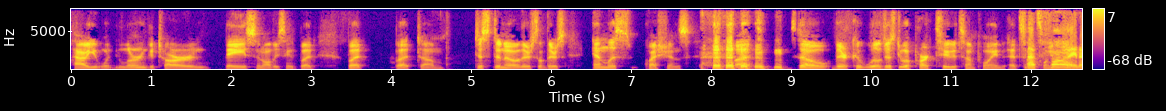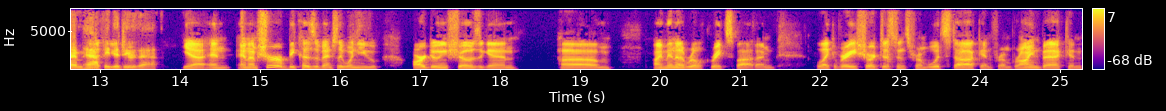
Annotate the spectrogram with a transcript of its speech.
how you learn guitar and bass and all these things, but but but um, just to know, there's there's endless questions. But, so there could we'll just do a part two at some point. At some That's point fine. the- I'm happy to do that. Yeah, and and I'm sure because eventually when you are doing shows again, um, I'm in a real great spot. I'm like a very short distance from Woodstock and from Rhinebeck and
